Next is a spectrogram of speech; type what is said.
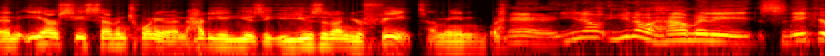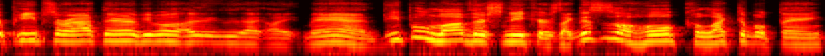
an ERC 721. How do you use it? You use it on your feet. I mean, Man, you know, you know how many sneaker peeps are out there. People, I- like, man, people love their sneakers. Like this is a whole collectible thing.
